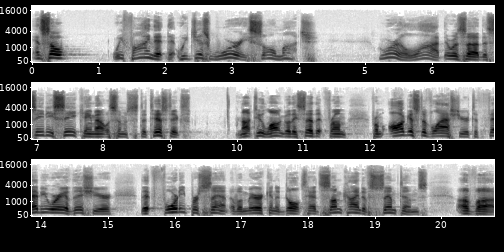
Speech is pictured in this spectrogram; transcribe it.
And so we find that, that we just worry so much. We're a lot. There was uh, the CDC came out with some statistics not too long ago. They said that from from August of last year to February of this year, that 40% of American adults had some kind of symptoms of, uh,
